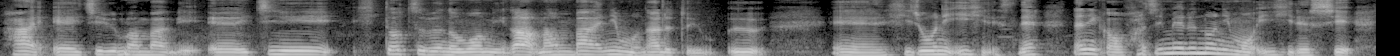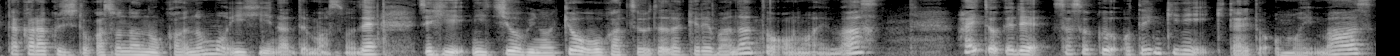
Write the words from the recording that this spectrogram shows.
はい、えー、一粒万倍日、えー、一一粒のもみが万倍にもなるという、えー、非常にいい日ですね。何かを始めるのにもいい日ですし、宝くじとかそんなのを買うのもいい日になってますので、ぜひ日曜日の今日ご活用いただければなと思います。はい、というわけで早速お天気に行きたいと思います。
